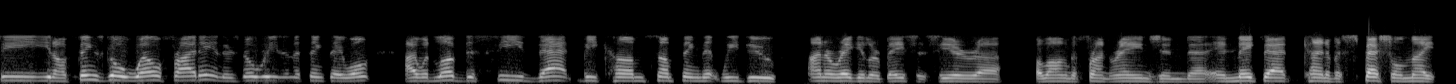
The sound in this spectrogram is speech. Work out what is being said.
see you know if things go well Friday, and there's no reason to think they won't. I would love to see that become something that we do on a regular basis here uh, along the Front Range and uh, and make that kind of a special night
